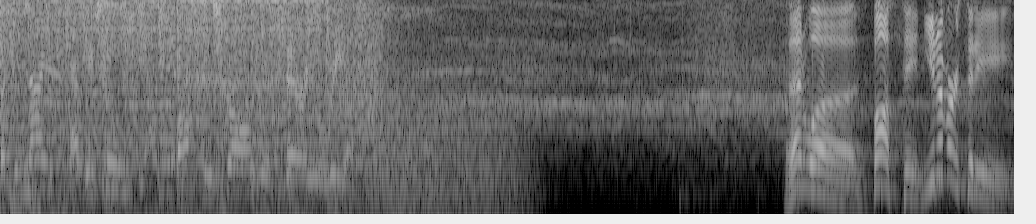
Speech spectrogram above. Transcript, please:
But tonight, as we've seen, Boston Strong is very real. That was Boston University.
